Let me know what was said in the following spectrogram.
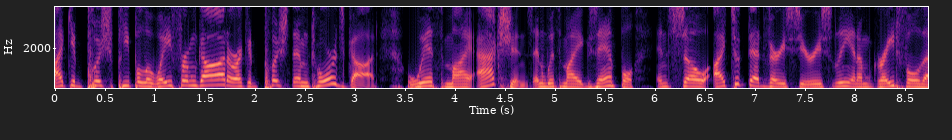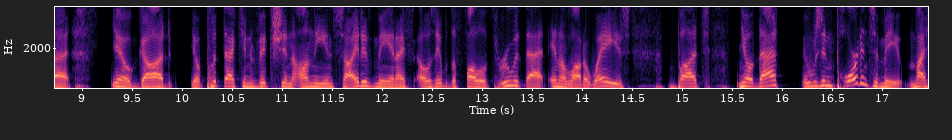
I could push people away from God or I could push them towards God with my actions and with my example. And so I took that very seriously and I'm grateful that you know, God, you know, put that conviction on the inside of me and I, I was able to follow through with that in a lot of ways. But, you know, that it was important to me. My,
